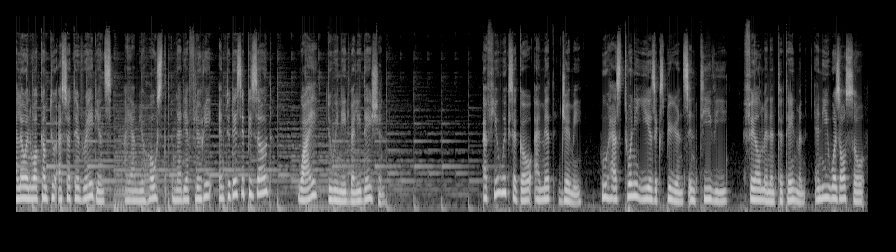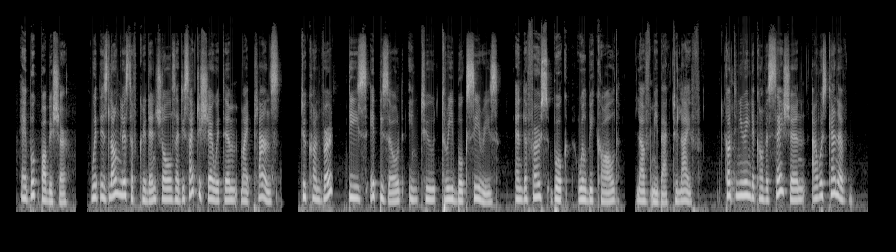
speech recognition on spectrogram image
Hello and welcome to Assertive Radiance. I am your host, Nadia Fleury, and today's episode Why Do We Need Validation? A few weeks ago, I met Jimmy, who has 20 years' experience in TV, film, and entertainment, and he was also a book publisher. With his long list of credentials, I decided to share with him my plans to convert these episodes into three book series. And the first book will be called Love Me Back to Life. Continuing the conversation, I was kind of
